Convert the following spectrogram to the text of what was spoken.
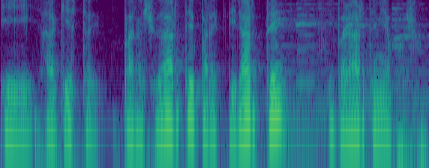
y aquí estoy para ayudarte, para inspirarte y para darte mi apoyo.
